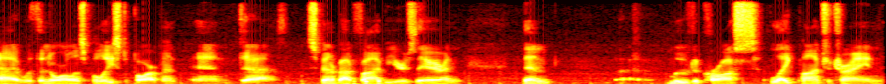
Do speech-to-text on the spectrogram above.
uh, with the New Orleans Police Department and uh, spent about five years there, and then moved across Lake Pontchartrain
